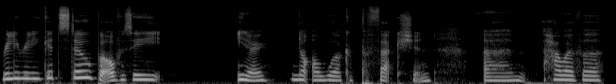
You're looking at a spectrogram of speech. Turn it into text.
really, really good still, but obviously, you know, not a work of perfection. Um, however,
